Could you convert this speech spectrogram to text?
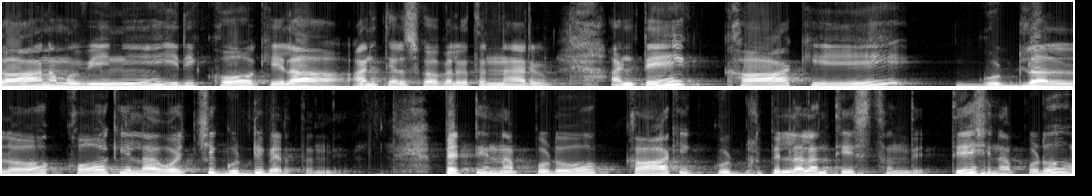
గానము విని ఇది కోకిల అని తెలుసుకోగలుగుతున్నారు. అంటే కాకి గుడ్లల్లో కోకిల వచ్చి గుడ్డి పెడుతుంది. పెట్టినప్పుడు కాకి గుడ్లు పిల్లలను తీస్తుంది. తీసినప్పుడు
